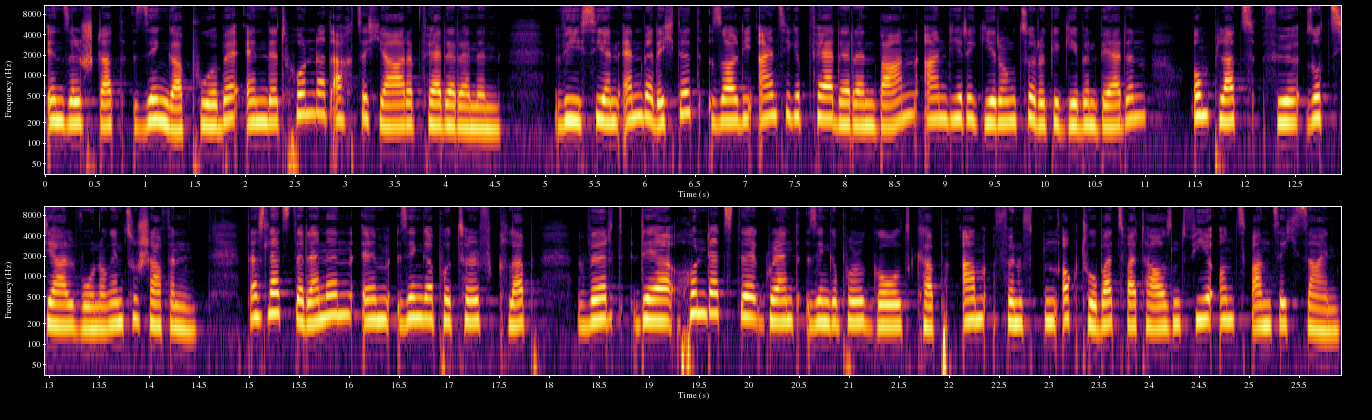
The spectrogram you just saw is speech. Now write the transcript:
Inselstadt Singapur beendet 180 Jahre Pferderennen. Wie CNN berichtet, soll die einzige Pferderennbahn an die Regierung zurückgegeben werden um Platz für Sozialwohnungen zu schaffen. Das letzte Rennen im Singapore Turf Club wird der 100. Grand Singapore Gold Cup am 5. Oktober 2024 sein.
